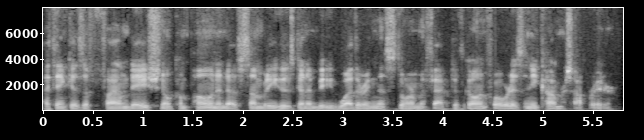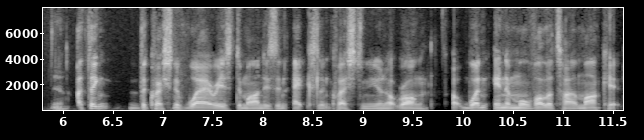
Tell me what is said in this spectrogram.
I think is a foundational component of somebody who's going to be weathering the storm effective going forward as an e-commerce operator. Yeah. I think the question of where is demand is an excellent question. You're not wrong. Uh, when in a more volatile market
